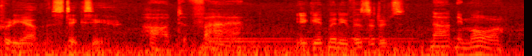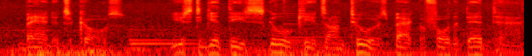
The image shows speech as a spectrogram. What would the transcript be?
pretty out in the sticks here. Hard to find. You get many visitors? Not anymore. Bandits, of course. Used to get these school kids on tours back before the dead time.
